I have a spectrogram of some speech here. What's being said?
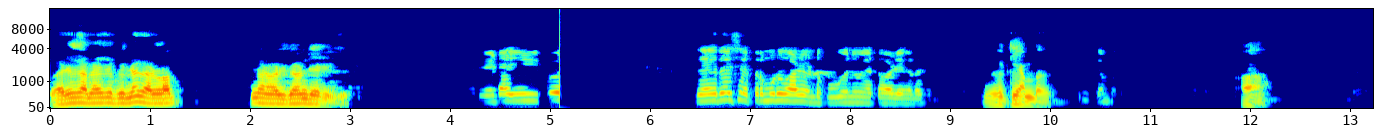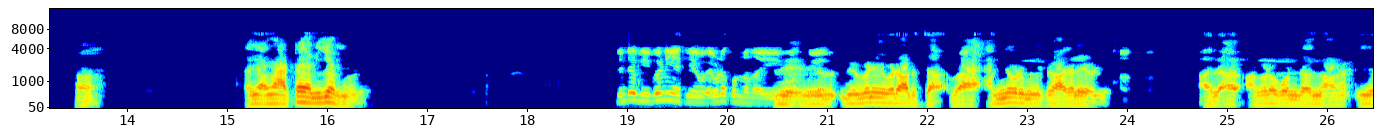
വരുന്ന സമയത്ത് പിന്നെ വെള്ളം ഇങ്ങനെ ഒഴിച്ചുകൊണ്ടേയിരിക്കും ചേട്ടാ ഈ ഇപ്പൊ ഇത് ഏകദേശം എത്ര മൂട് വാഴയുണ്ട്? പൂവനും കൂടെ? നൂറ്റി അമ്പത് ആ. ആ. അത് ഞാൻ നട്ട എനിക്ക് അറിഞ്ഞൂടെ ഇതിന്റെ വിപണിയൊക്കെ എവിടെ ഈ വിപണി ഇവിടെ അടുത്ത. അഞ്ഞൂറ് മീറ്റർ അകലേ ഉള്ളൂ. അത് അവിടെ കൊണ്ടുവന്നാണ്. ഇത്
